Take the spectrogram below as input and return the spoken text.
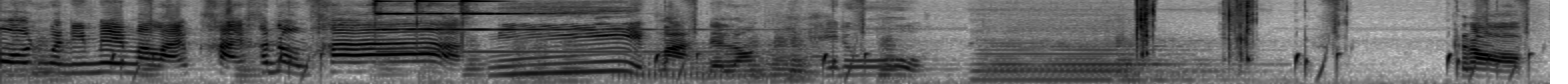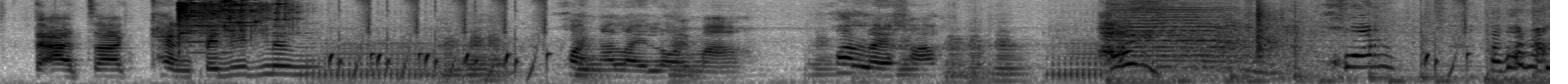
คนวันนี้เมย์มาไลฟ์ขายขนมค่ะ นี่มาเดี๋ยวลองกินให้ดู กรอบแต่อาจจะแข็งไปนิดนึงควันอะไรลอยมาควันอะไรคะ เฮ้ยควันไปก่อนนะ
